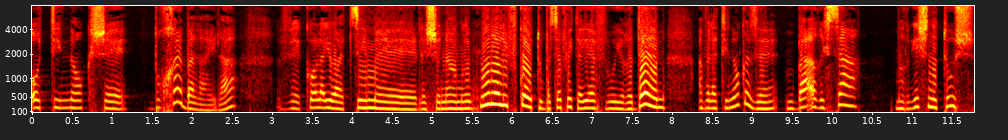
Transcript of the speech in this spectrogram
או תינוק שבוכה בלילה, וכל היועצים אה, לשינה אומרים, תנו לו לבכות, הוא בסוף יתעייף והוא ירדם, אבל התינוק הזה, בעריסה, מרגיש נטוש.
